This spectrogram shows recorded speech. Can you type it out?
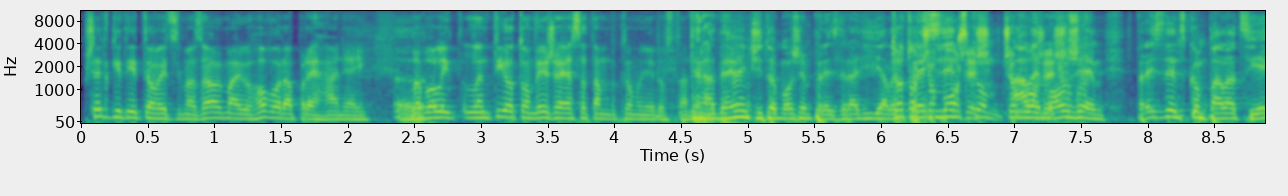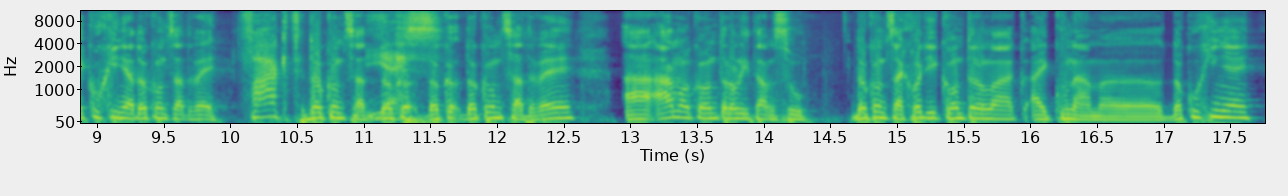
Všetky tieto veci ma zaujímajú, hovor a preháňaj. Uh, lebo li, len ty o tom vieš a ja sa tam k tomu nedostanem. Teda neviem, či to môžem prezradiť, ale Toto, čo môžeš, čo ale môžeš. môžem. V prezidentskom paláci je kuchyňa dokonca dve. Fakt? Dokonca, yes. doko, doko, dokonca dve. A áno, kontroly tam sú. Dokonca chodí kontrola aj ku nám e, do kuchyne.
